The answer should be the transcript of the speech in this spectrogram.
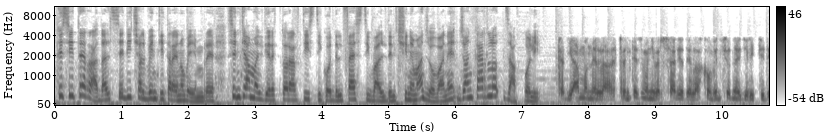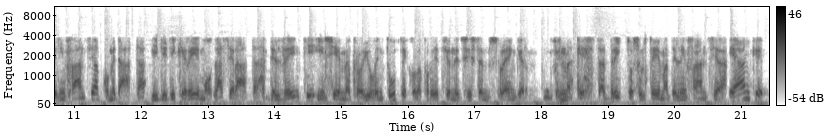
che si terrà dal 16 al 23 novembre. Sentiamo il direttore artistico del Festival del Cinema Giovane, Giancarlo Zappoli. Cadiamo nel trentesimo anniversario della Convenzione dei diritti dell'infanzia. Come data vi dedicheremo la serata del 20 insieme a Pro Juventute con la proiezione di System Sprenger, un film che sta dritto sul tema dell'infanzia e anche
